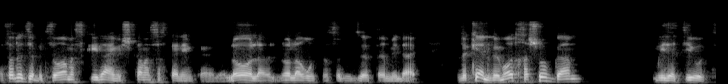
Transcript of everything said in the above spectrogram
לעשות את זה בצורה משכילה, אם יש כמה שחקנים כאלה, לא, לא, לא לרוץ לעשות את זה יותר מדי. וכן, ומאוד חשוב גם מידתיות.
